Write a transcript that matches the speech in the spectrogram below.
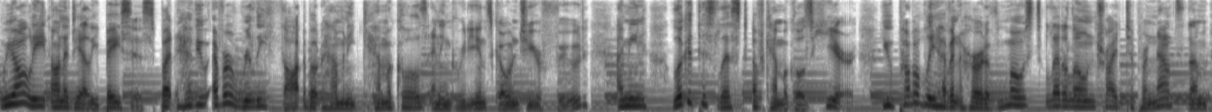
We all eat on a daily basis, but have you ever really thought about how many chemicals and ingredients go into your food? I mean, look at this list of chemicals here. You probably haven't heard of most, let alone tried to pronounce them,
